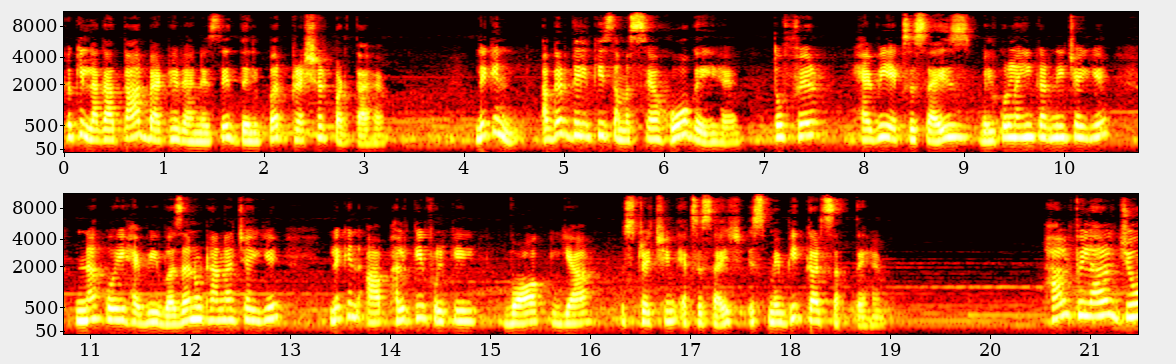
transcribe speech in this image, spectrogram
क्योंकि लगातार बैठे रहने से दिल पर प्रेशर पड़ता है। लेकिन अगर दिल की समस्या हो गई है तो फिर हैवी एक्सरसाइज बिल्कुल नहीं करनी चाहिए, ना कोई हैवी वज़न उठाना चाहिए, लेकिन आप हल्की फुल्की वॉक या स्ट्रेचिंग एक्सरसाइज इसमें भी कर सकते हैं। हाल फ़िलहाल जो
